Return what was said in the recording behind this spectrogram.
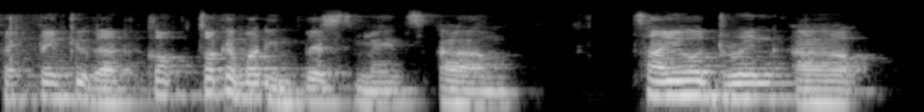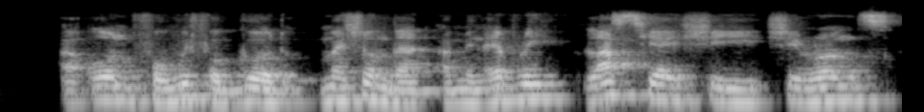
Thank, thank you. That talking about investments, um, Tayo during our own for WeForGood mentioned that I mean every last year she she runs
